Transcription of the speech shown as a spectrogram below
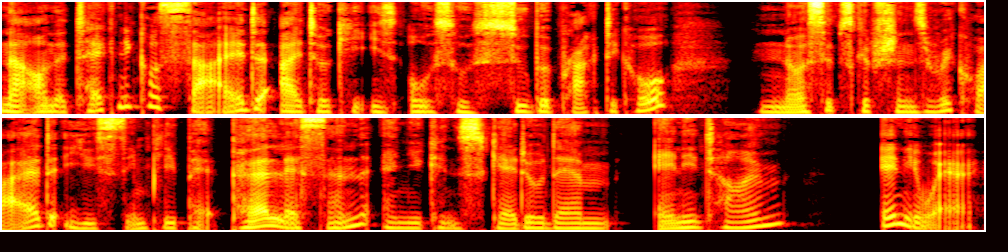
Now, on the technical side, Italki is also super practical. No subscriptions required. You simply pay per lesson and you can schedule them anytime anywhere.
